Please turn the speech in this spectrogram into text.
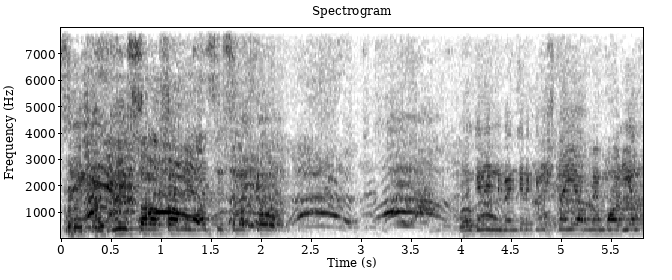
శ్రీ పృథ్వీశ్వర స్వామి ఆశీస్సులతో భోగినేని వెంకటకృష్ణయ్య మెమోరియల్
